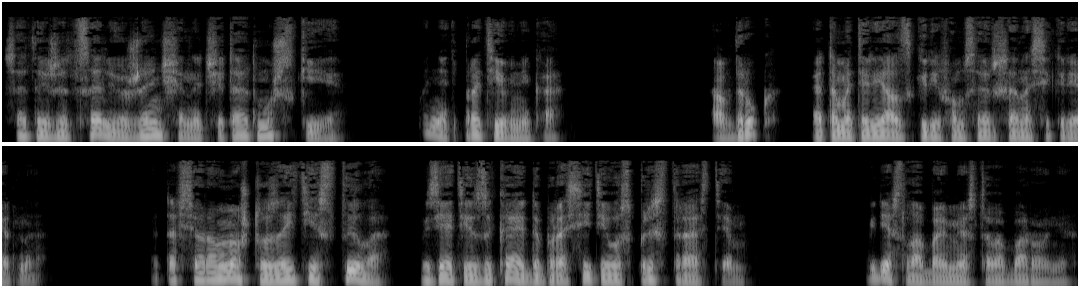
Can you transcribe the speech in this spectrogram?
С этой же целью женщины читают мужские. Понять противника. А вдруг это материал с грифом совершенно секретно? Это все равно, что зайти с тыла, взять языка и допросить его с пристрастием. Где слабое место в обороне?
